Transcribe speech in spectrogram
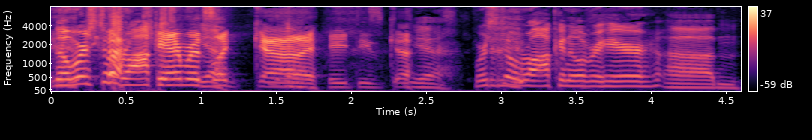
no, we're still rocking. Cameron's yeah, like, God, I hate these guys. yeah, we're still rocking over here. Um,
